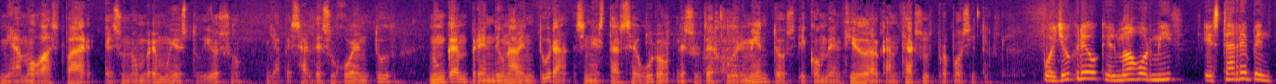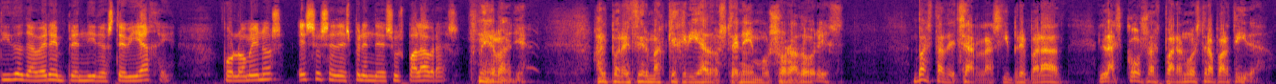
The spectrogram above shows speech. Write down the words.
Mi amo Gaspar es un hombre muy estudioso y a pesar de su juventud nunca emprende una aventura sin estar seguro de sus descubrimientos y convencido de alcanzar sus propósitos. Pues yo creo que el mago Ormiz está arrepentido de haber emprendido este viaje. Por lo menos eso se desprende de sus palabras. Me vaya. Al parecer más que criados tenemos oradores. Basta de charlas y preparad las cosas para nuestra partida.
